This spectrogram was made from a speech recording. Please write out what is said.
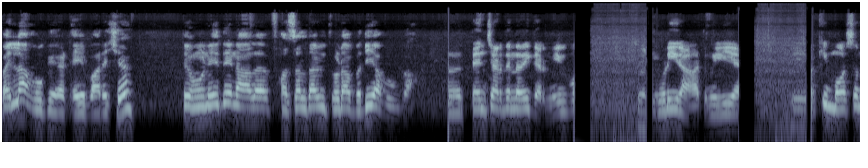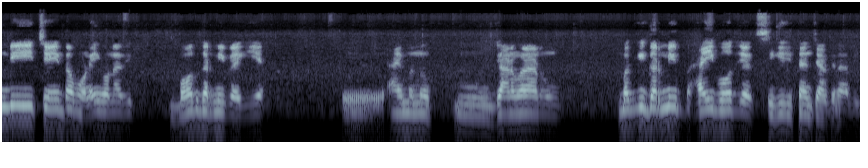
ਪਹਿਲਾਂ ਹੋ ਕੇ ਹਟੇ ਬਾਰਿਸ਼ ਤੇ ਹੁਣ ਇਹਦੇ ਨਾਲ ਫਸਲ ਦਾ ਵੀ ਥੋੜਾ ਵਧੀਆ ਹੋਊਗਾ। ਤਿੰਨ ਚਾਰ ਦਿਨਾਂ ਦੀ ਗਰਮੀ ਵੀ ਬਹੁਤ ਥੋੜੀ ਰਾਹਤ ਮਿਲੀ ਹੈ। ਤੇ ਬਾਕੀ ਮੌਸਮ ਵੀ ਚੇਂਜ ਤਾਂ ਹੋਣਾ ਹੀ ਹੋਣਾ ਜੀ ਬਹੁਤ ਗਰਮੀ ਪੈ ਗਈ ਹੈ ਤੇ ਐ ਮੈਨੂੰ ਜਾਨਵਰਾਂ ਨੂੰ ਬਾਕੀ ਗਰਮੀ ਹੈ ਹੀ ਬਹੁਤ ਜ਼ਿਆਦਾ ਸੀਗੀ ਜੀ ਤਿੰਨ ਚਾਰ ਦਿਨਾਂ ਦੀ।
